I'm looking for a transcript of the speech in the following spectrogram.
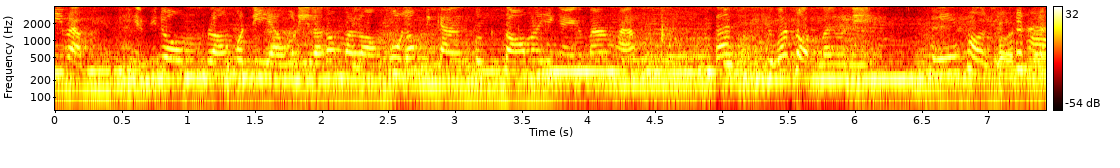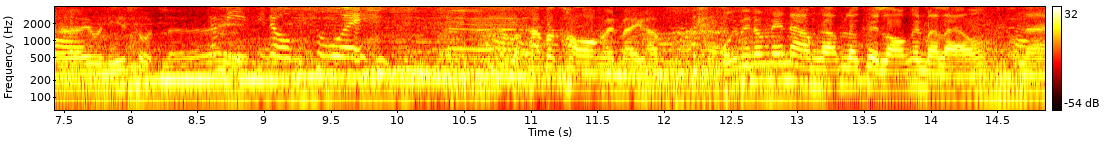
ี่แบบเห็นพี่โดมร้องคนเดียววันนี้เราต้องมาร้องพูดแล้วมีการฝึกซ้อมอะไรยังไงกันบ้างครับก็ หรือว่าสดเลยวันนี้ วันนี้สดสดเลยเลค่ะยวันนี้สดเลก็ยมีพี่โดมช่วย ประคับประคองกันไปครับโอ้ยไม่ต้องแนะนำครับ เราเคยร้องกันมาแล้วน่า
